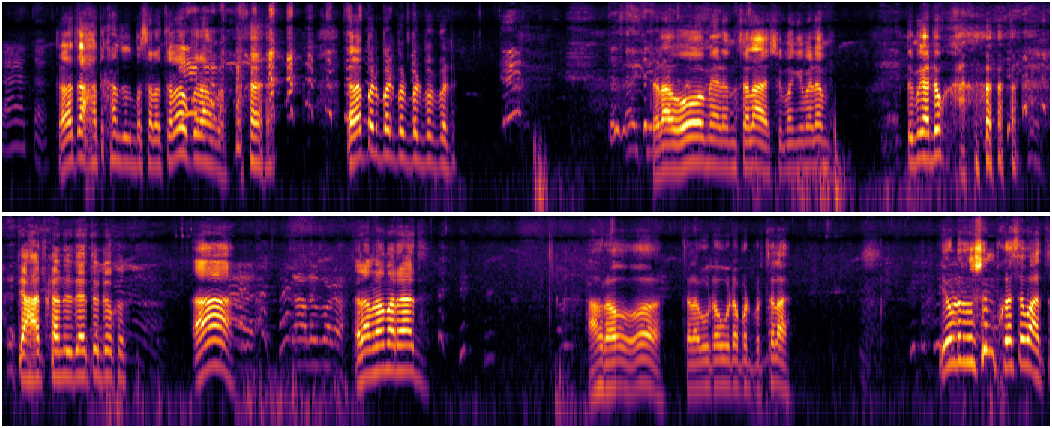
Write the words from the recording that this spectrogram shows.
काय आता? हात खांदून बसायला चला लवकर आवडा चला पट पट पट पट पट पट. चला हो मॅडम चला शिवांगी मॅडम. तुम्ही काय डोकं ते हात खांदे द्यायचं डोकं. हा राम राम महाराज. हा राव हो. चला उठा उठा पटपट चला. एवढं रुसून कसं वाच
